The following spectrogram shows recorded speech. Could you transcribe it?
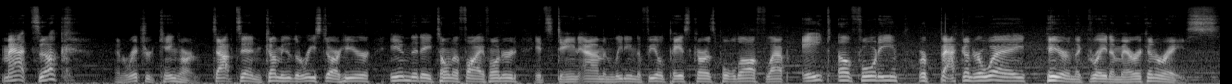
Matt Tuck, and Richard Kinghart. Top 10 coming to the restart here in the Daytona 500. It's Dane Ammon leading the field. Pace cars pulled off. Lap 8 of 40. We're back underway here in the Great American Race.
